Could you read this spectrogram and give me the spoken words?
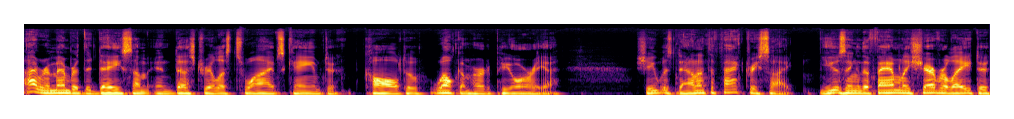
I remember the day some industrialists' wives came to call to welcome her to Peoria. She was down at the factory site, using the family Chevrolet to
